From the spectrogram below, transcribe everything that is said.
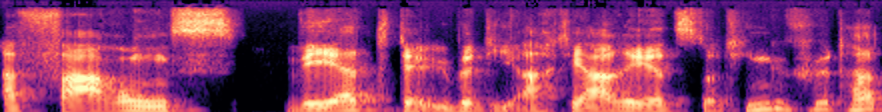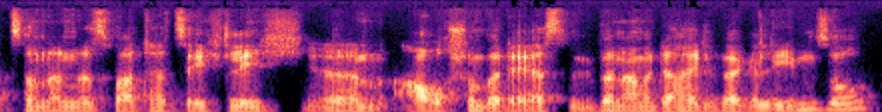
Erfahrungswert, der über die acht Jahre jetzt dorthin geführt hat, sondern das war tatsächlich ähm, auch schon bei der ersten Übernahme der Heidelberger Leben so.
